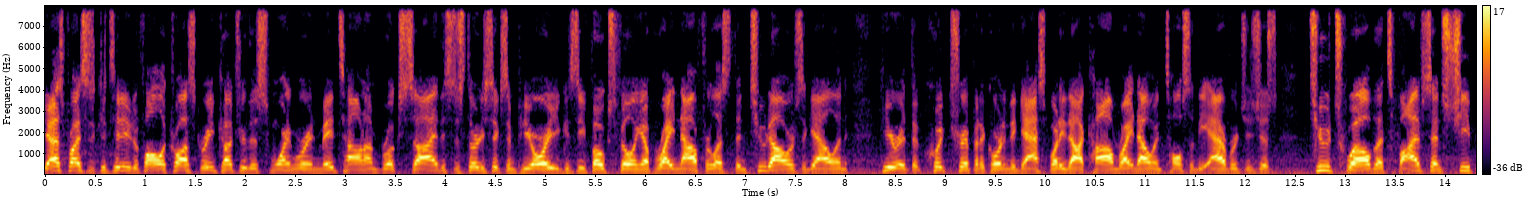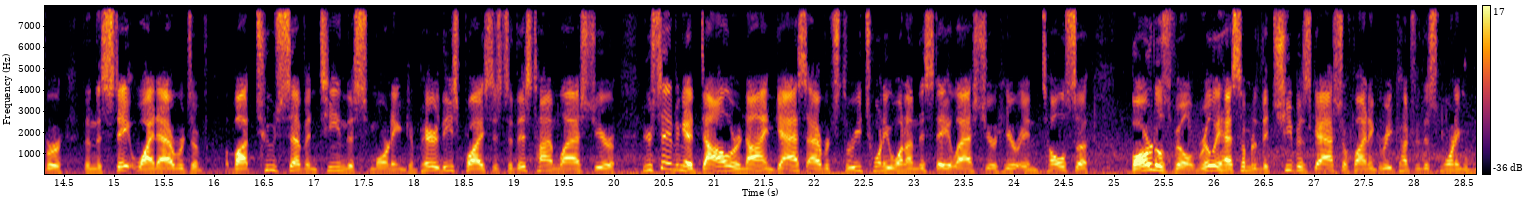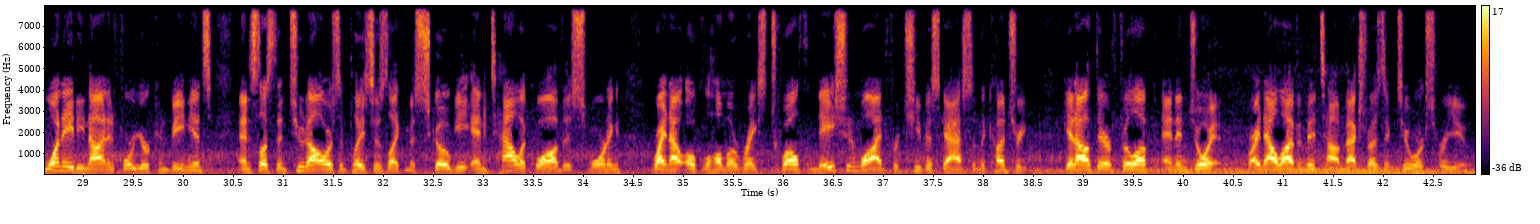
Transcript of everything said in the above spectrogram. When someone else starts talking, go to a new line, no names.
Gas prices continue to fall across green country this morning. We're in Midtown on Brookside. This is 36 in Peoria. You can see folks filling up right now for less than $2 a gallon here at the QuikTrip. And according to GasBuddy.com, right now in Tulsa, the average is just 212. That's 5 cents cheaper than the statewide average of about 217 this morning. And compare these prices to this time last year, you're saving a dollar nine. Gas averaged 321 on this day last year here in Tulsa. Bartlesville really has some of the cheapest gas you'll find in Green Country this morning, 189 and for your convenience, and it's less than $2 in places like Muskogee and Tahlequah this morning. Right now, Oklahoma ranks 12th nationwide for cheapest gas in the country. Get out there, fill up, and enjoy it. Right now, live in Midtown, Max Resnick 2 works for you.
